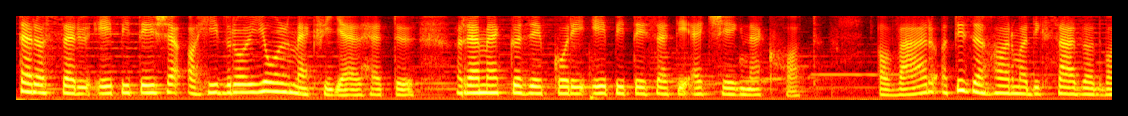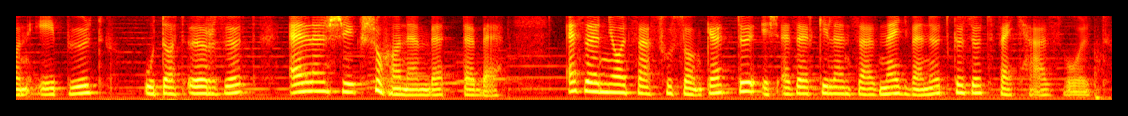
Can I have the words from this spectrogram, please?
terasszerű építése a hidról jól megfigyelhető, remek középkori építészeti egységnek hat. A vár a 13. században épült, utat őrzött, ellenség soha nem vette be. 1822 és 1945 között fegyház volt.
